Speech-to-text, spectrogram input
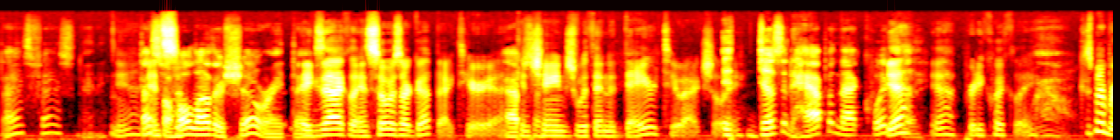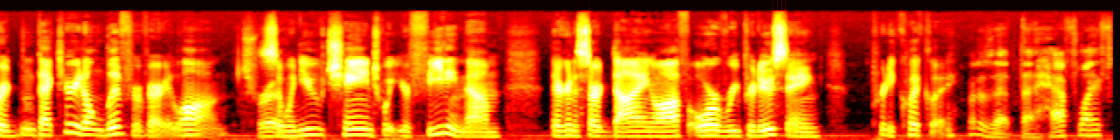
That's fascinating. Yeah. That's And a so- whole other show right there. Exactly. And so is our gut bacteria. It can change within a day or two, actually. It does it happen that quickly? Yeah, yeah, pretty quickly. Wow. Because remember, bacteria don't live for very long. True. So when you change what you're feeding them, they're going to start dying off or reproducing pretty quickly. What is that? The half life?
